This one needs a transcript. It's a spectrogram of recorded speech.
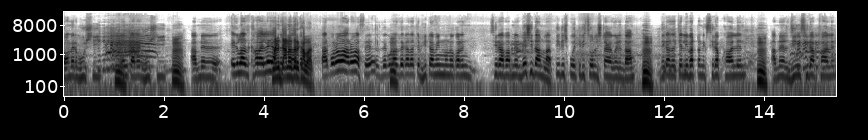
গমের ভুসি এঙ্কারের ভুসি আপনার এগুলা খাওয়াইলে মানে দানাদার খাবার। তারপরেও আরও আছে যেগুলো দেখা যাচ্ছে ভিটামিন মনে করেন সিরাপ আপনার বেশি দাম না তিরিশ পঁয়ত্রিশ চল্লিশ টাকা করে দাম। দেখা যাচ্ছে লিভার টনিক সিরাপ খাওয়ালেন আপনার জিঙ্ক সিরাপ খাওয়ালেন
